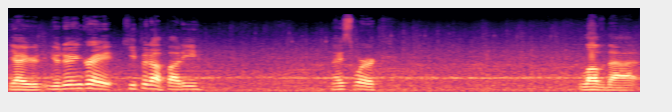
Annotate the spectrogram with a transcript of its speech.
Yeah, you're, you're doing great. Keep it up, buddy. Nice work. Love that.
